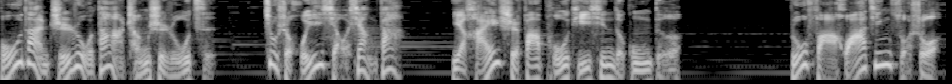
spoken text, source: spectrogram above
不但植入大城市如此，就是回小向大。也还是发菩提心的功德，如《法华经》所说，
